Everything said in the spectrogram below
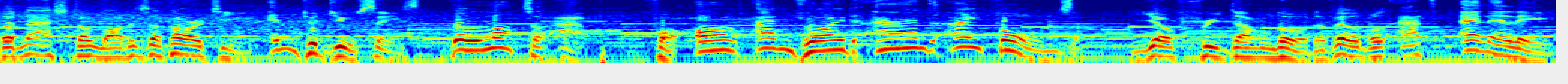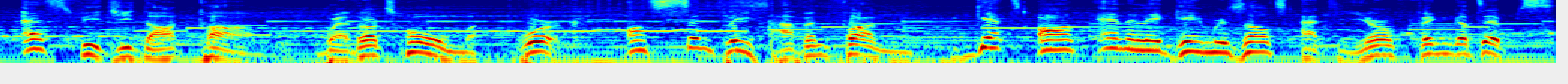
The National Lotteries Authority introduces the Lotto app for all Android and iPhones. Your free download available at nlasvg.com. Whether at home, work, or simply having fun, get all NLA game results at your fingertips.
